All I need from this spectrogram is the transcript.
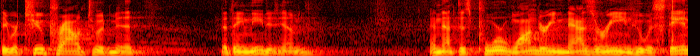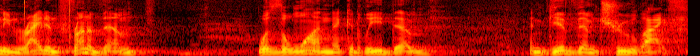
They were too proud to admit that they needed him and that this poor wandering Nazarene who was standing right in front of them was the one that could lead them and give them true life.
